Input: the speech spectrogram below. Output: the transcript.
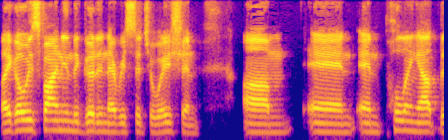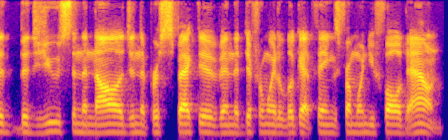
like always finding the good in every situation um, and and pulling out the the juice and the knowledge and the perspective and the different way to look at things from when you fall down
